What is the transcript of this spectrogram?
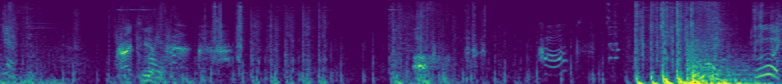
Yes. Right here. Good.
